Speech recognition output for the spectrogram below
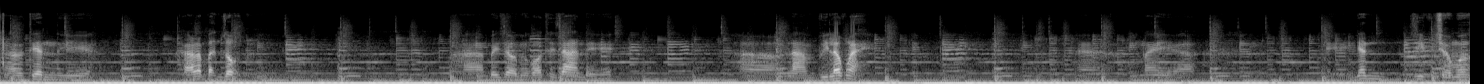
Ngày đầu tiên thì khá là bận rộn. Và bây giờ mới có thời gian để làm vlog này. Chào mừng.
